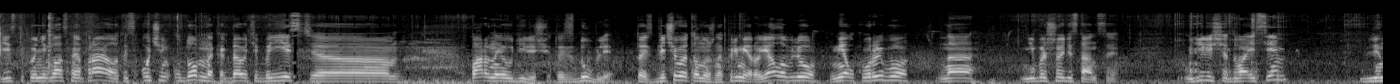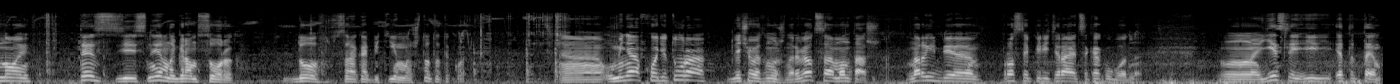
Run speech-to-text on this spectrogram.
есть такое негласное правило. То есть очень удобно, когда у тебя есть э, парные удилища, то есть дубли. То есть для чего это нужно? К примеру, я ловлю мелкую рыбу на небольшой дистанции. Удилище 2,7 длиной. Тест здесь, наверное, грамм 40 до 45, что-то такое. Э, у меня в ходе тура, для чего это нужно? Рвется монтаж. На рыбе просто перетирается как угодно. Если это темп,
